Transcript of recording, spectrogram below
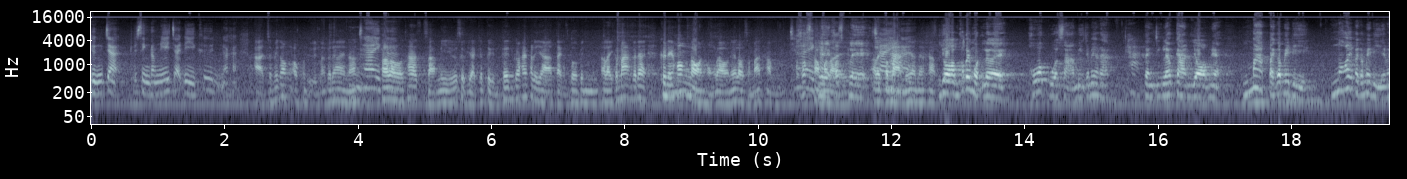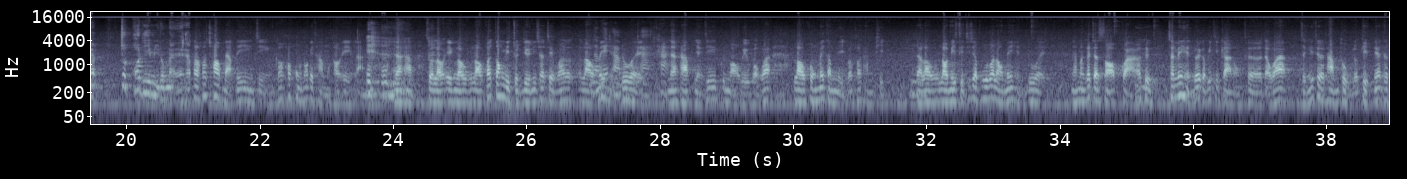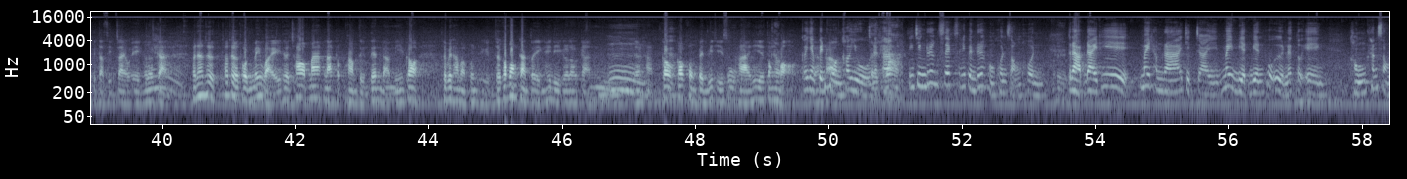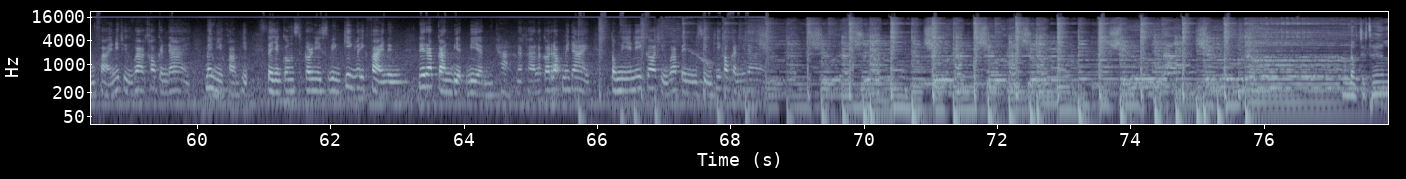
ถึงจะสิ่งเหล่านี้จะดีขึ้นนะคะ อาจจะไม่ต้องเอาคนอื่นมาก็ได้เนอะใช่ค่ะถ้าเราถ้าสามีรู้สึกอยากจะตื่นเต้นก็ให้ภรรยาแต่งตัวเป็นอะไรก็บ้างก็ได้ คือในห้องนอนของเราเนี่ยเราสามารถทำใช่ cosplay ทำอะไร cosplay อะไรใช่ประมาณค่ะเนี้ยนะครับ ยอมเขาไปหมดเลย เพราะว่ากลัวสามีจะไม่รัก ค่ะ แต่จริงๆแล้วการยอมเนี่ยมากไปก็ไม่ดี น้อยไปก็ไม่ดีนะครับ จุดพอดีมันอยู่ตรงไหนครับ ถ้าเขาชอบแบบนี้จริงๆ ก็เขาคงต้องไปทำของเขาเองแหละ นะครับส่วนเราเองเราเราก็ต้องมีจุดยืนที่ชัดเจนว่าเราไม่เห็นด้วยเราไม่ทำค่ะค่ะ นะครับอย่างที่คุณหมอวิวบอกว่าเราคงไม่ตำหนิว่าเขาทำผิด แต่เราเรามีสิทธิ์ที่จะพูดว่าเราไม่เห็นด้วยนะมันก็จะซอฟต์กว่าก็คือฉันไม่เห็นด้วยกับวิธีการของเธอ แต่ว่าสิ่งที่เธอทำถูกหรือผิดเนี่ยเธอไปตัดสินใจเอาเองก็แล้วกันอืมเพราะฉะนั้นเธอถ้าเธอทนไม่ไหวเธอชอบมากนักกับความตื่นเต้นแบบนี้ก็ เธอไปทำกับคนอื่น เธอก็ป้องกันตัวเองให้ดีก็แล้วกันอืม นะครับ ก็ค่ะก็คงเป็นวิธีสุดท้ายที่จะต้องครับบอกก็ยังเป็นห่วงเขาอยู่นะใจคะกล้าจริง ๆ เรื่องเซ็กส์นี่เป็นเรื่องของคนสองคนเออตราบใดที่ไม่ทำร้ายจิตใจ ไม่เบียดเบียนผู้อื่นและตัวเองของทั้งสองฝ่ายนี่ถือว่าเข้ากันได้ ไม่มีความผิด แต่อย่างกรณีสวิงกิ้งและอีกฝ่ายหนึ่งได้รับการเบียดเบียนค่ะ นะคะ แล้วก็รับไม่ได้ ตรงนี้นี่ก็ถือว่าเป็นสิ่งที่เข้ากันไม่ได้ นอกจากเธอและฉัน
